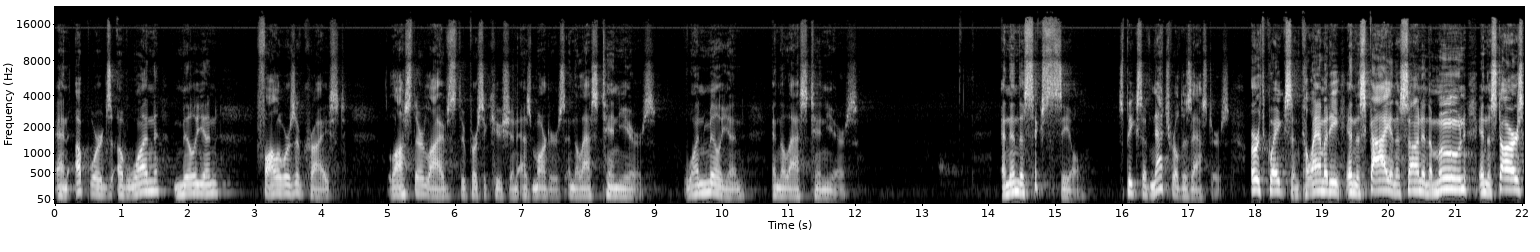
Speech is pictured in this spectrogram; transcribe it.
and upwards of 1 million followers of Christ lost their lives through persecution as martyrs in the last 10 years. 1 million in the last 10 years. And then the sixth seal speaks of natural disasters earthquakes and calamity in the sky, in the sun, in the moon, in the stars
